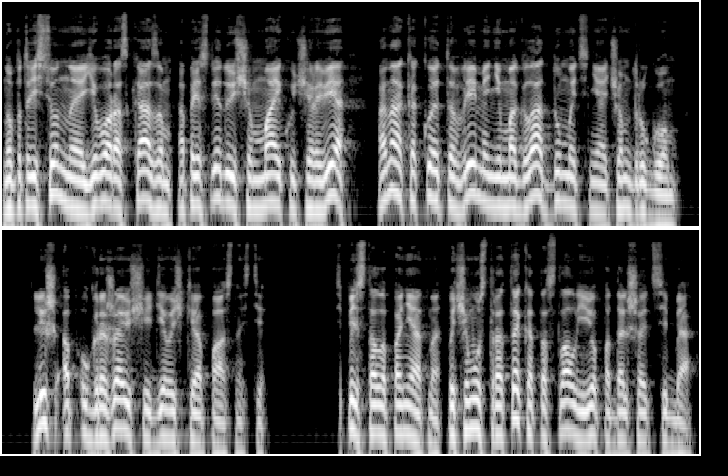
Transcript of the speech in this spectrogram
Но потрясенная его рассказом о преследующем Майку черве, она какое-то время не могла думать ни о чем другом, лишь об угрожающей девочке опасности. Теперь стало понятно, почему стратег отослал ее подальше от себя.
